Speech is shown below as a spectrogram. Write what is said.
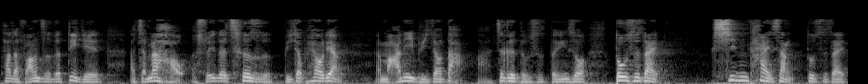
他的房子的地点啊怎么好，谁的车子比较漂亮，马力比较大啊，这个都是等于说都是在心态上都是在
